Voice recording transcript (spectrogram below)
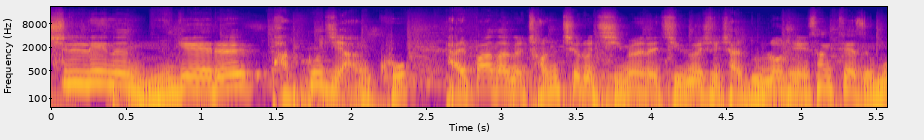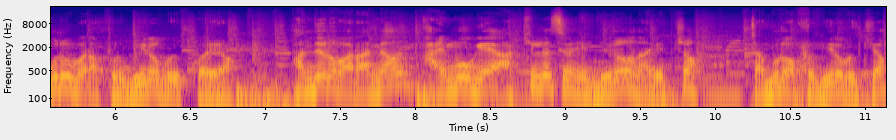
실리는 무게를 바꾸지 않고 발바닥을 전체로 지면에 지그시 잘 눌러주는 상태에서 무릎을 앞으로 밀어볼 거예요. 반대로 말하면 발목에 아킬레스건이 늘어나겠죠? 자, 무릎 앞으로 밀어볼게요.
